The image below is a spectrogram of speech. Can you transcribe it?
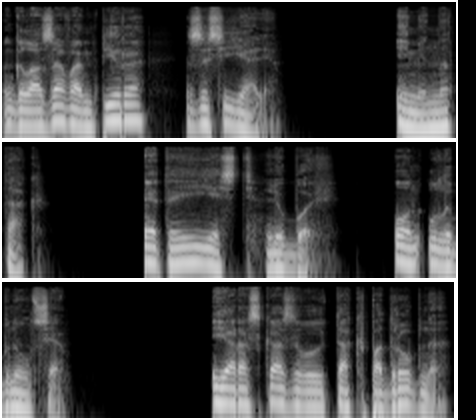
Глаза вампира — засияли. Именно так. Это и есть любовь. Он улыбнулся. Я рассказываю так подробно,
